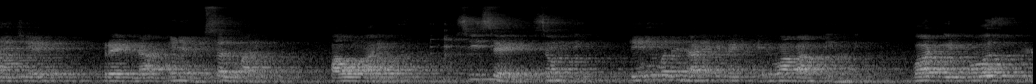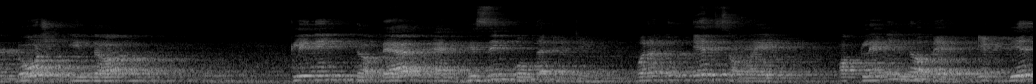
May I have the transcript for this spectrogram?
જે છે ટ્રેનના એને વિસલ મારી. પાવો મારી. સી સે સમથિંગ તેણી મને જાણે કે કંઈક કહેવા માંગતી હતી. But it was lost in the cleaning the bell and hissing of the engine પરંતુ એ જ સમયે અ ક્લીનિંગ ધ બેર એક બેલ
